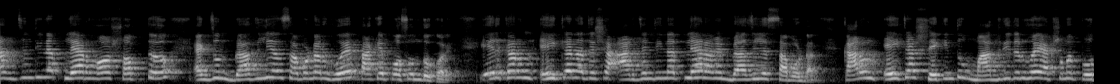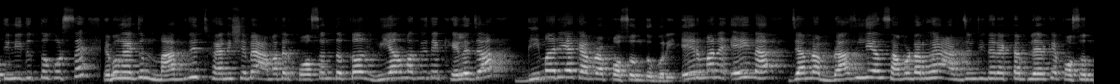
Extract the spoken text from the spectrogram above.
আর্জেন্টিনা প্লেয়ার হওয়া সত্ত্বেও একজন ব্রাজিলিয়ান সাপোর্টার হয়ে তাকে পছন্দ করে। এর কারণ এইটা না যে সে আর্জেন্টিনার প্লেয়ার আমি ব্রাজিলের সাপোর্টার কারণ এইটা সে কিন্তু মাদ্রিদের হয়ে একসময় প্রতিনিধিত্ব করছে এবং একজন মাদ্রিদ ফ্যান হিসেবে আমাদের পছন্দ রিয়াল মাদ্রিদে খেলে যা ডিমারিয়াকে আমরা পছন্দ করি। এর মানে এই না যে আমরা ব্রাজিলিয়ান সাপোর্টার হয়ে আর্জেন্টিনার একটা প্লেয়ারকে পছন্দ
